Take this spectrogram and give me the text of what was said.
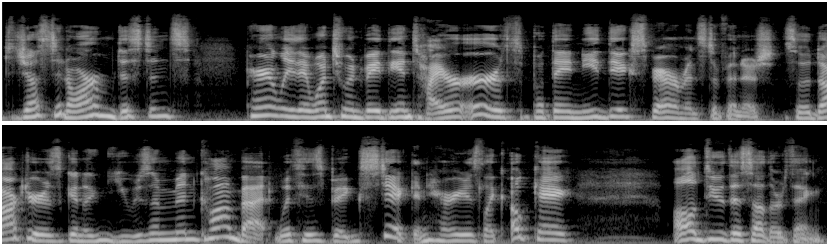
just in arm distance. Apparently, they want to invade the entire Earth, but they need the experiments to finish. So, the Doctor is going to use him in combat with his big stick. And Harry is like, okay, I'll do this other thing.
